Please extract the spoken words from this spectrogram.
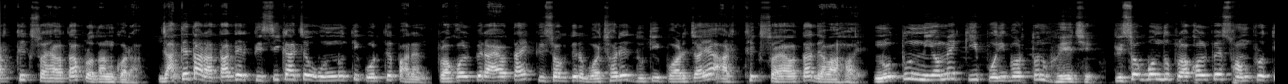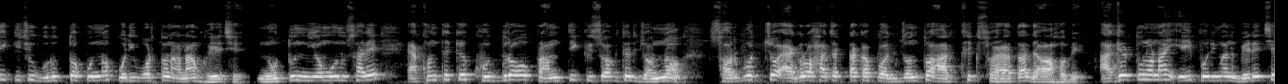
আর্থিক সহায়তা প্রদান করা, যাতে তারা তাদের কৃষিকাজে উন্নতি করতে পারেন। প্রকল্পের আয়তায় কৃষকদের বছরে দুটি পর্যায়ে আর্থিক সহায়তা দেওয়া হয়। নতুন নিয়মে কি পরিবর্তন হয়েছে? কৃষক বন্ধু প্রকল্পে সম্প্রতি কিছু গুরুত্বপূর্ণ পরিবর্তন আনা হয়েছে। নতুন নিয়ম অনুসারে এখন থেকে ক্ষুদ্র ও প্রান্তিক কৃষকদের জন্য সর্বোচ্চ এগারো হাজার টাকা পর্যন্ত আর্থিক সহায়তা দেওয়া হবে। আগের তুলনায় এই পরিমাণ বেড়েছে,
